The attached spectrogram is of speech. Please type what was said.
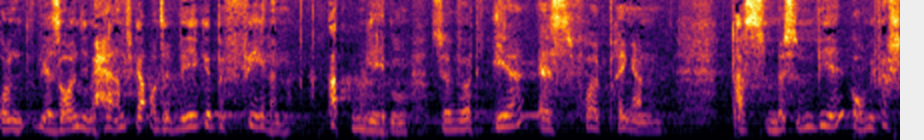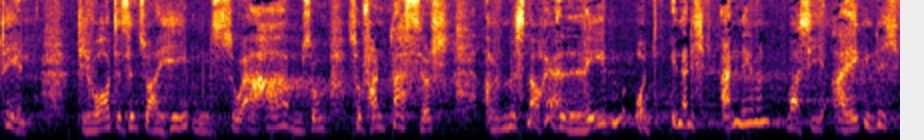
Und wir sollen dem Herrn sogar unsere Wege befehlen, abgeben, so wird er es vollbringen. Das müssen wir irgendwie verstehen. Die Worte sind so erhebend, so erhaben, so, so fantastisch, aber wir müssen auch erleben und innerlich annehmen, was sie eigentlich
